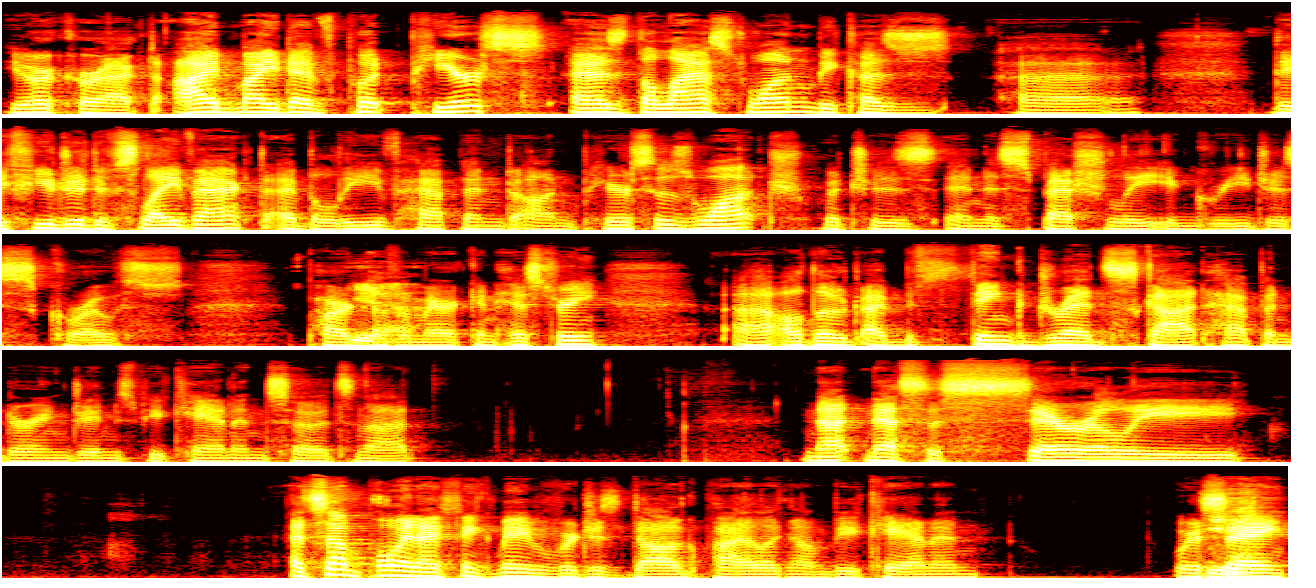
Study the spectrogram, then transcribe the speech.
You are correct. I might have put Pierce as the last one because uh, the Fugitive Slave Act, I believe, happened on Pierce's watch, which is an especially egregious, gross part of American history. Uh, although I think Dred Scott happened during James Buchanan, so it's not not necessarily. At some point, I think maybe we're just dogpiling on Buchanan. We're Yeah. saying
